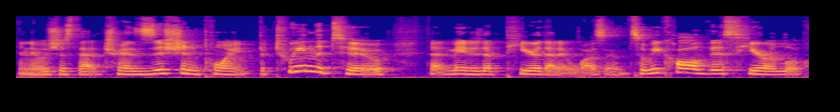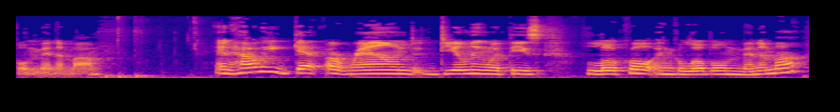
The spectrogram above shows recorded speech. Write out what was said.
and it was just that transition point between the two that made it appear that it wasn't. So we call this here a local minima. And how we get around dealing with these local and global minima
